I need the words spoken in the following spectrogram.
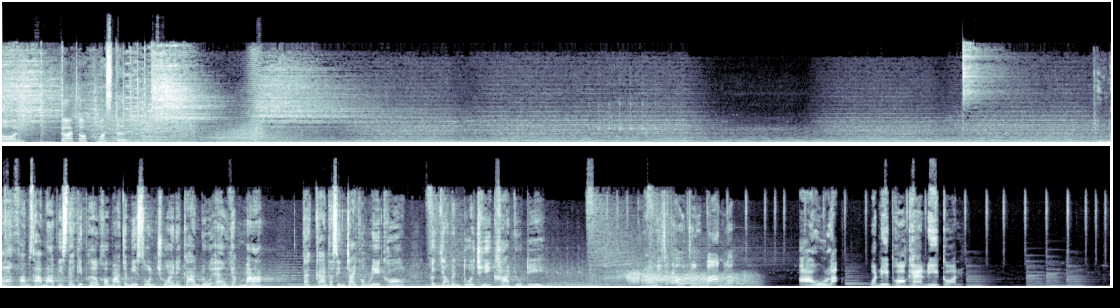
ตอน Guard of Master ถึงแม้ความสามารถพิเศษที่เพิ่มเข้ามาจะมีส่วนช่วยในการดูเอลอย่างมาก แต่การตัดสินใจของรีคอร์ก็ยังเป็นตัวชี้ขาดอยู่ดี คราวนี้ฉันจะเอาจริงบ้างละ เอาละ วันนี้พอแค่นี้ก่อน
